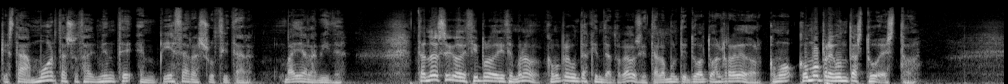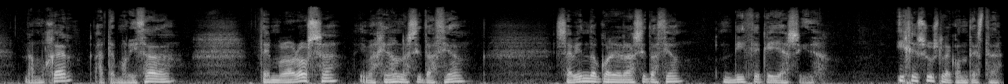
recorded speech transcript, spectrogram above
que estaba muerta socialmente, empiece a resucitar, vaya la vida. Tanto así los discípulos dicen, bueno, ¿cómo preguntas quién te ha tocado si está la multitud a tu alrededor? ¿Cómo, cómo preguntas tú esto? La mujer, atemorizada, temblorosa, imagina una situación, sabiendo cuál es la situación, dice que ella ha sido. Y Jesús le contesta,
